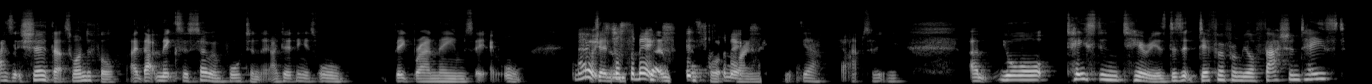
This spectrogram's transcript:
As it should. That's wonderful. I, that mix is so important. I don't think it's all big brand names eh, eh, no, it's just the mix. It's just the mix. Yeah, yeah, absolutely. Um, your taste in interiors does it differ from your fashion taste?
